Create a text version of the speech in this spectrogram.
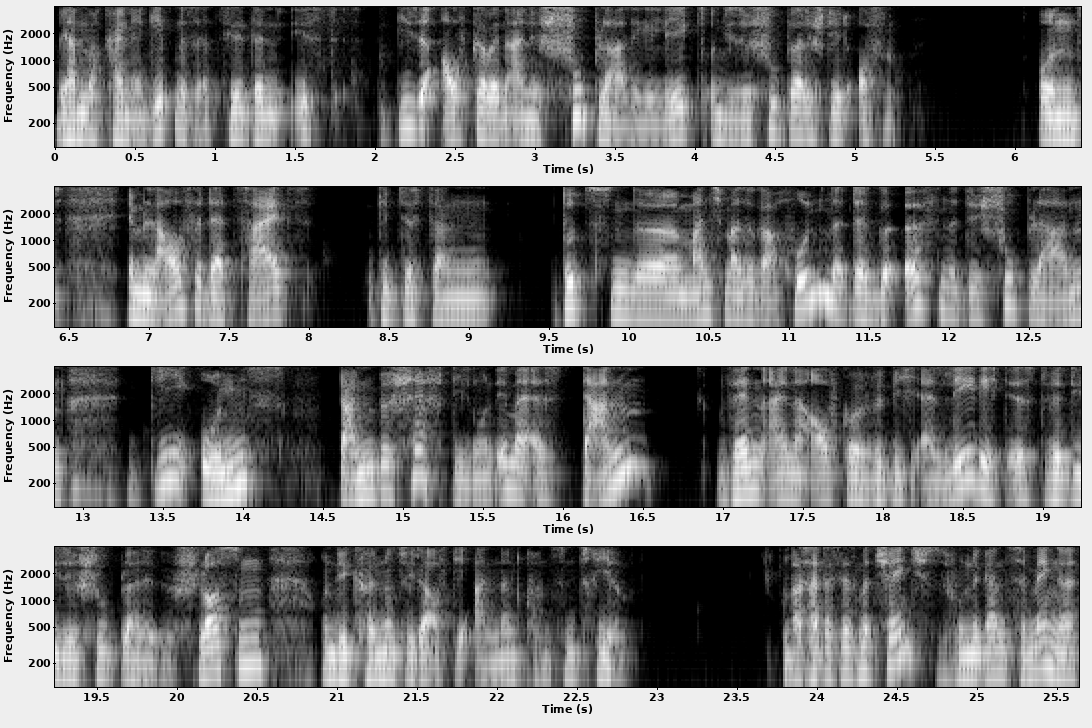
wir haben noch kein Ergebnis erzielt, dann ist diese Aufgabe in eine Schublade gelegt und diese Schublade steht offen. Und im Laufe der Zeit gibt es dann Dutzende, manchmal sogar hunderte geöffnete Schubladen, die uns dann beschäftigen. Und immer erst dann, wenn eine Aufgabe wirklich erledigt ist, wird diese Schublade geschlossen und wir können uns wieder auf die anderen konzentrieren. Was hat das jetzt mit Change zu tun? Eine ganze Menge.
